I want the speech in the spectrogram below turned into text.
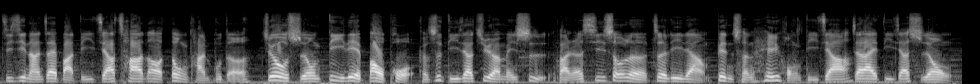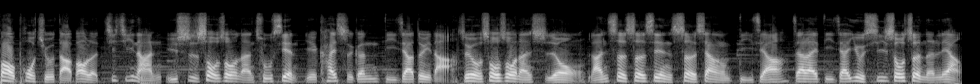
鸡鸡男再把迪迦插到动弹不得，最后使用地裂爆破，可是迪迦居然没事，反而吸收了这力量，变成黑红迪迦。再来，迪迦使用爆破球打爆了鸡鸡男，于是瘦瘦男出现，也开始跟迪迦对打。最后瘦瘦男使用蓝色射线射向迪迦，再来迪迦又吸收正能量，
